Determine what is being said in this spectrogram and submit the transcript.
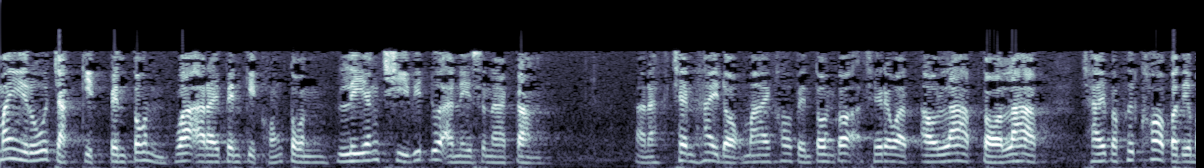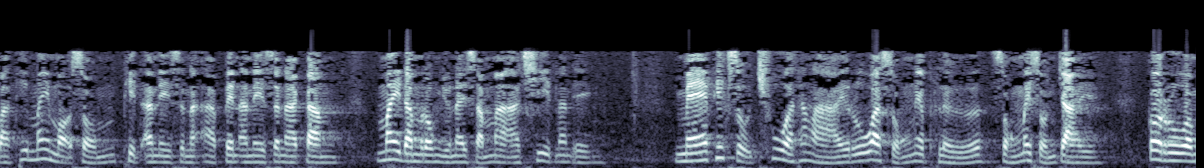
ไม่รู้จักกิจเป็นต้นว่าอะไรเป็นกิจของตน เลี้ยงชีวิตด้วยอเนสนากรรมนะเช่นให้ดอกไม้เข้าเป็นต้นก็ใช้เรียกว่าเอาลาบต่อลาบ ใช้ประพฤติข้อปฏิบัติที่ไม่เหมาะสมผิดอเนสนาเป็นอเนสนากรรม ไม่ดำรงอยู่ในสัมมาอาชีพนั่นเอง แม้ภิกษุชั่วทั้งหลายรู้ว่าสงเนี่ยเผลอสงไม่สนใจ ก็รวม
